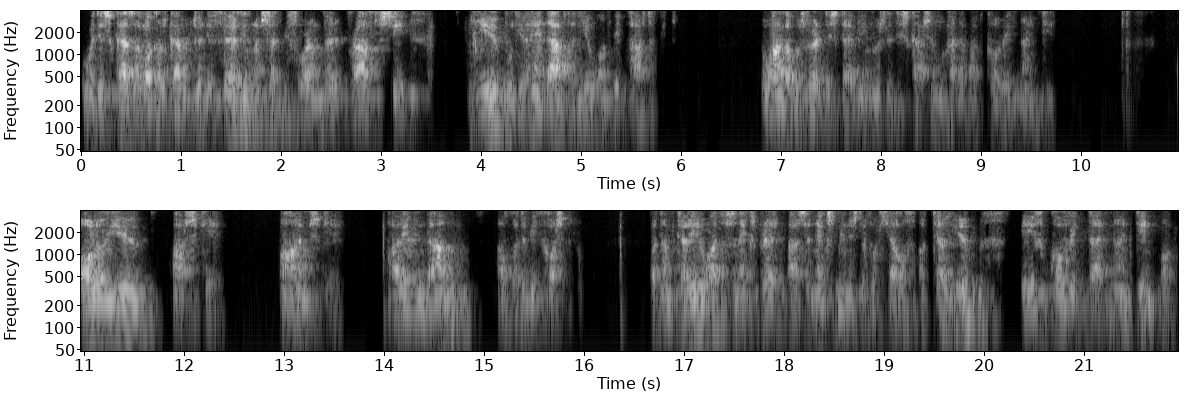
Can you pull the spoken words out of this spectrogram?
We discussed the local government 2030, and I said before, I'm very proud to see you put your hand up that you want to be part of it. The one that was very disturbing was the discussion we had about COVID-19. All of you are scared. I'm scared. I live in Darwin. I've got a big hospital. But I'm telling you what, as an ex as an ex-minister for health, I'll tell you, if COVID-19, or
